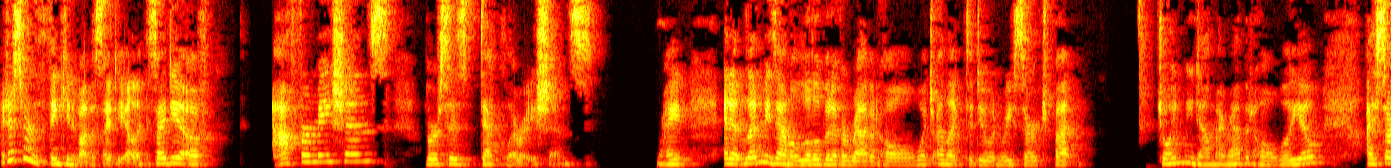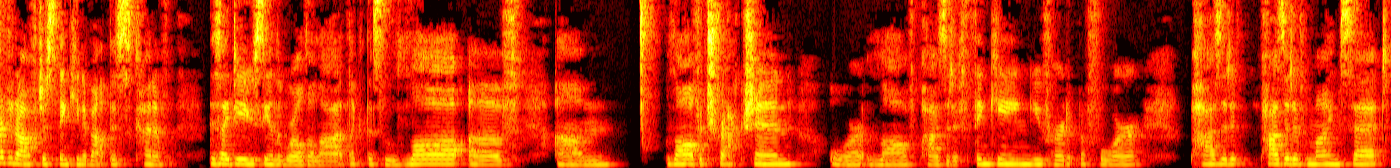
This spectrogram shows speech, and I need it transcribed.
I just started thinking about this idea, like this idea of affirmations versus declarations, right? And it led me down a little bit of a rabbit hole, which I like to do in research, but join me down my rabbit hole, will you? I started off just thinking about this kind of this idea you see in the world a lot, like this law of um, law of attraction or law of positive thinking. You've heard it before. Positive, positive mindset.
